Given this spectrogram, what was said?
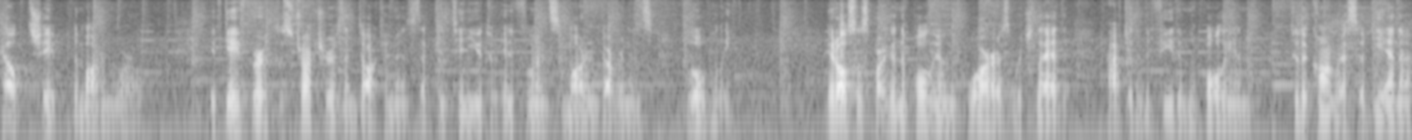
helped shape the modern world. It gave birth to structures and documents that continue to influence modern governance globally. It also sparked the Napoleonic Wars, which led, after the defeat of Napoleon, to the Congress of Vienna,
